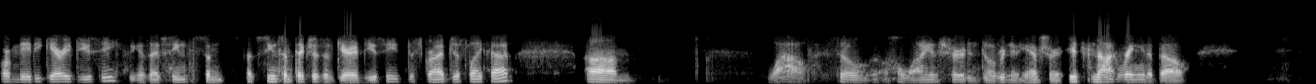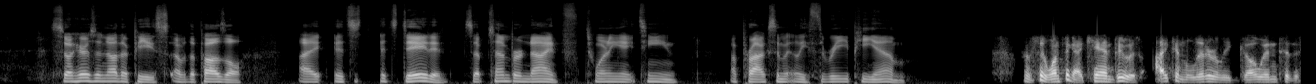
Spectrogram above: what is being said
or maybe Gary Busey, because I've seen some I've seen some pictures of Gary Busey described just like that. Um, wow. So, a Hawaiian shirt in Dover, New Hampshire. It's not ringing a bell. So here's another piece of the puzzle. I it's it's dated September 9th, 2018, approximately 3 p.m. I say one thing I can do is I can literally go into the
